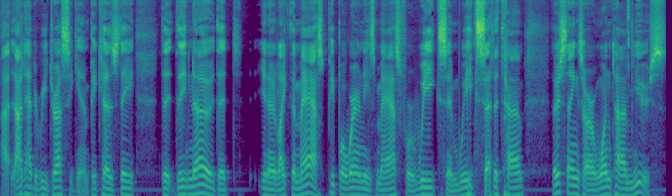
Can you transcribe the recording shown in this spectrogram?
I, I'd had to redress again because they, they they know that you know like the mask. People are wearing these masks for weeks and weeks at a time. Those things are a one time use,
